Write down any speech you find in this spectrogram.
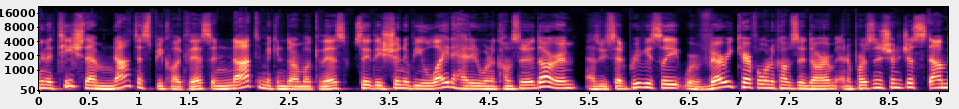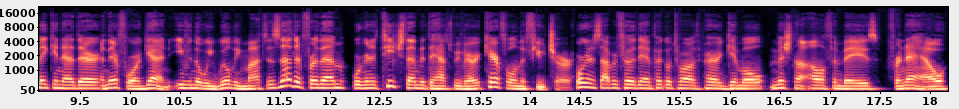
going to teach them not to speak like this and not to make a nedarim like this, so they shouldn't be lightheaded when it comes to nedarim. As we said previously, we're very careful when it comes to nedarim, and a person shouldn't just stop making neder. And therefore, again, even though we will be matzah's neder for them, we're going to teach them that they have to be very careful in the future. We're going to stop here for the day and pick up tomorrow with Parag Gimel, Mishnah Aleph and Bays. For now,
